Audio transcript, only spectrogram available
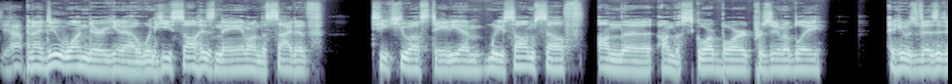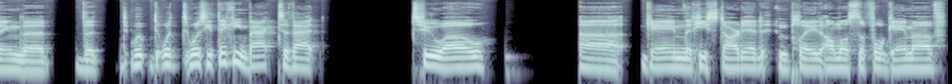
yeah. And I do wonder, you know, when he saw his name on the side of TQL Stadium, when he saw himself on the on the scoreboard, presumably, and he was visiting the the was he thinking back to that 2-0 uh, game that he started and played almost the full game of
